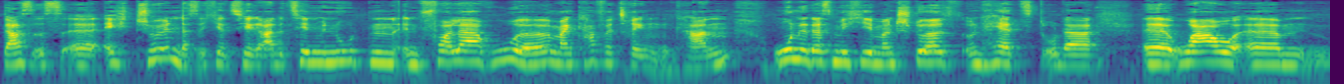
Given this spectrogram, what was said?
das ist äh, echt schön, dass ich jetzt hier gerade zehn Minuten in voller Ruhe meinen Kaffee trinken kann, ohne dass mich jemand stört und hetzt oder äh, wow, ähm,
